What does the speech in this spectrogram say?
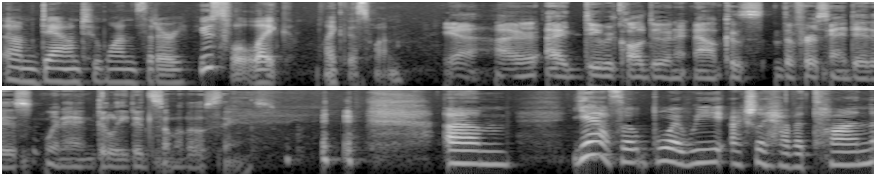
um, down to ones that are useful, like like this one. Yeah, I, I do recall doing it now because the first thing I did is went in and deleted some of those things. um, yeah, so boy, we actually have a ton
